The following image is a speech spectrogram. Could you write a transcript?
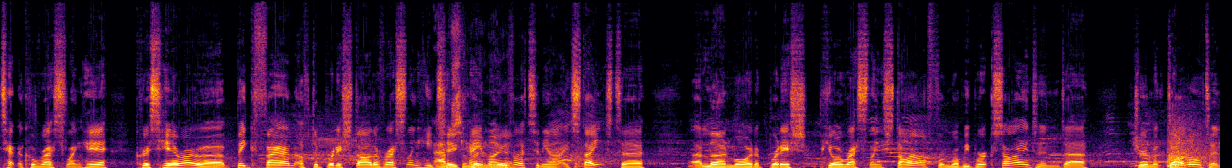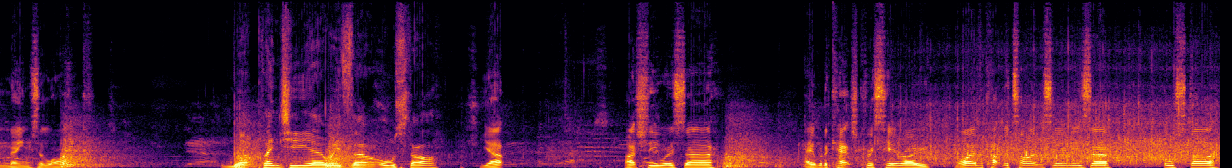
technical wrestling here. Chris Hero, a big fan of the British style of wrestling. He too Absolutely, came yeah. over to the United States to uh, learn more of the British pure wrestling style from Robbie Brookside and uh, Drew McDonald and names alike. Worked plenty uh, with uh, All Star. Yep. Actually was uh, able to catch Chris Hero live a couple of times in his uh, All-Star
